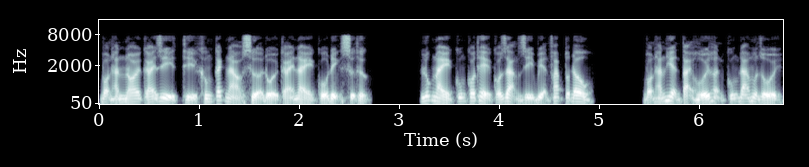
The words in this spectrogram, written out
bọn hắn nói cái gì thì không cách nào sửa đổi cái này cố định sự thực. Lúc này cũng có thể có dạng gì biện pháp tốt đâu? Bọn hắn hiện tại hối hận cũng đã một rồi,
